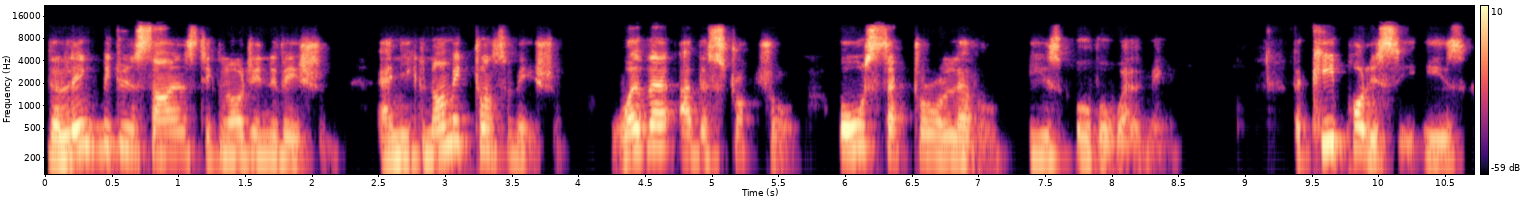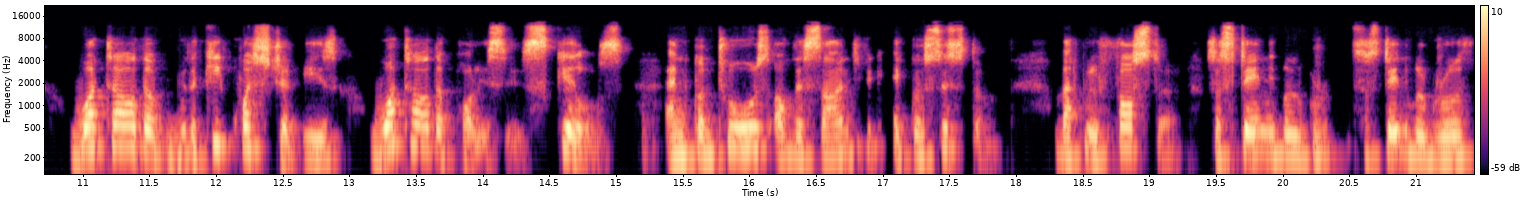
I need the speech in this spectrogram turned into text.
the link between science, technology, innovation, and economic transformation, whether at the structural or sectoral level, is overwhelming. The key policy is what are the, the key question is what are the policies, skills, and contours of the scientific ecosystem that will foster sustainable, sustainable growth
